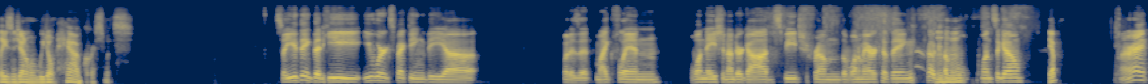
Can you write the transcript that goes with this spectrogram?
ladies and gentlemen, we don't have Christmas. So you think that he you were expecting the uh what is it? Mike Flynn One Nation Under God speech from the One America thing a Mhm. couple months ago? Yep. All right.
